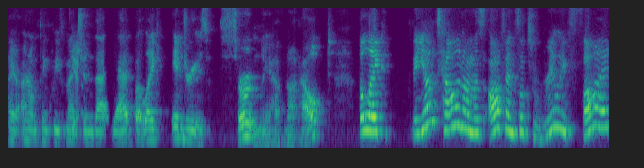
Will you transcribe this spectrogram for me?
I, I don't think we've mentioned yeah. that yet, but like injuries certainly have not helped. But like the young talent on this offense looks really fun.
